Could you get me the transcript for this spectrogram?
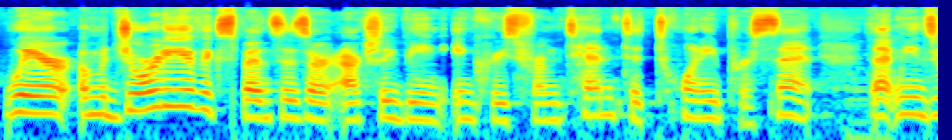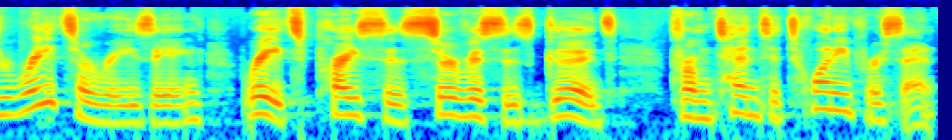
where a majority of expenses are actually being increased from 10 to 20 percent. That means rates are raising, rates, prices, services, goods from 10 to 20 percent.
